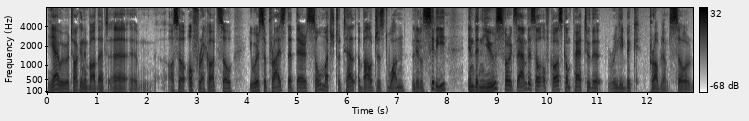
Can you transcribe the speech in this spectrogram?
Yeah, we were talking about that uh, um, also off record. So you were surprised that there's so much to tell about just one little city in the news, for example. So, of course, compared to the really big problems, so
